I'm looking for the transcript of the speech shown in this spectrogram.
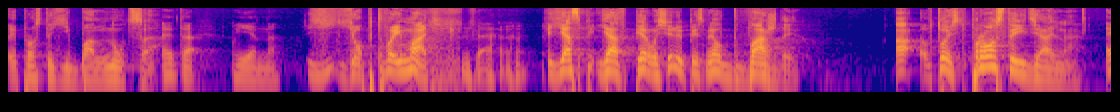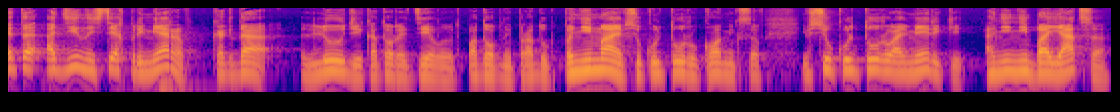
э, просто ебануться. Это охуенно. Ёб твою мать! Да. Я, сп- я в первую серию пересмотрел дважды. А, то есть просто идеально. Это один из тех примеров, когда люди, которые делают подобный продукт, понимая всю культуру комиксов и всю культуру Америки, они не боятся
